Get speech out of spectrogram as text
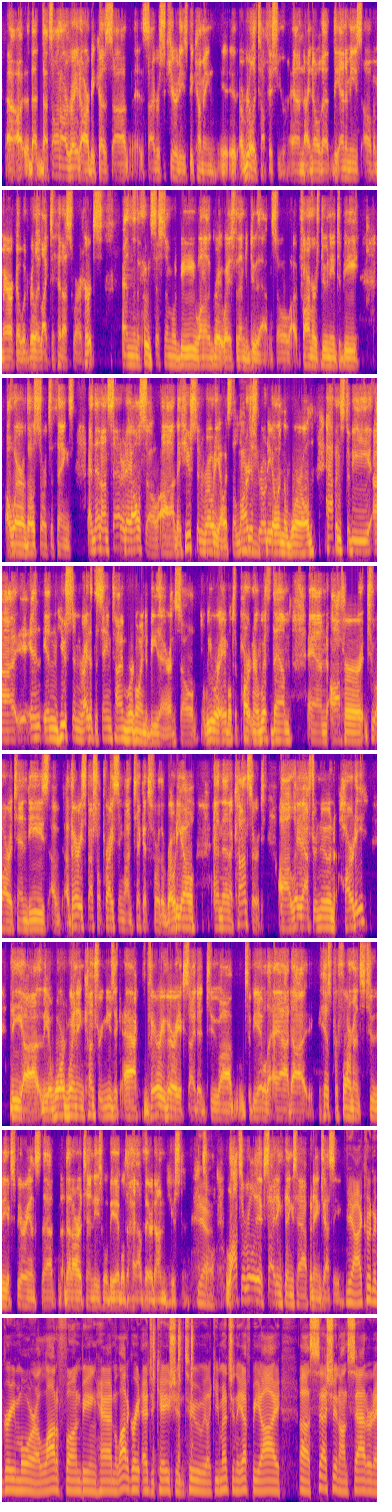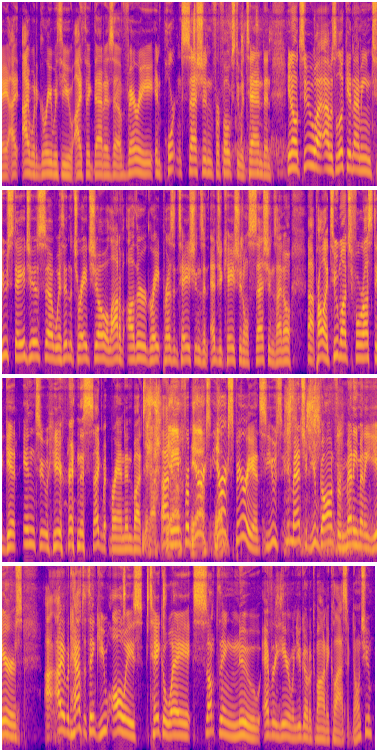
uh, that that's on our radar because uh, cybersecurity is becoming a really tough issue, and I know that the enemies of America would really like to hit us where it hurts and the food system would be one of the great ways for them to do that. And so uh, farmers do need to be aware of those sorts of things. And then on Saturday also, uh, the Houston Rodeo. It's the largest mm-hmm. rodeo in the world. Happens to be uh, in in Houston right at the same time we're going to be there. And so we were able to partner with them and offer to our attendees a, a very special pricing on tickets for the rodeo, and then a concert uh, late afternoon. Hardy the uh, the award winning country music act. Very very excited to uh, to be able to add uh, his performance to the experience that that our attendees will be able to have there down in Houston. Yeah. So lots of really exciting things happening, Jesse. Yeah, I couldn't agree more. A lot of fun being had and a lot of great education too. Like you mentioned, the FBI uh, session on Saturday. I, I would agree with you. I think that is a very important session for folks to attend. And, you know, too, I was looking, I mean, two stages uh, within the trade show, a lot of other great presentations and educational sessions. I know uh, probably too much for us to get into here in this segment, Brandon. But, yeah, I yeah, mean, from yeah, your, your experience, you, you mentioned you've gone for many, many years. I, would have to think you always take away something new every year when you go to Commodity Classic, don't you?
